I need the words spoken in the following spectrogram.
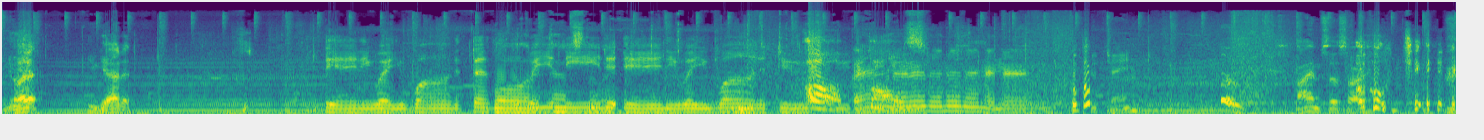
you want it? You got it. Any way you want it, that's Want the way it, you need the it. Any way you want it, mm. do. Oh, do, balls. Good Jane. I am so sorry. Oh, Tanner.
